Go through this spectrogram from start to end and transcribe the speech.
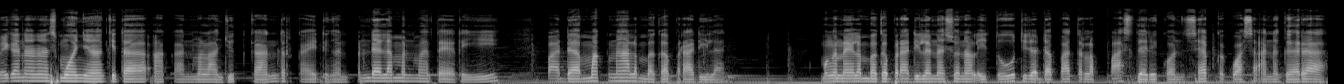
Baik anak-anak semuanya, kita akan melanjutkan terkait dengan pendalaman materi pada makna lembaga peradilan. Mengenai lembaga peradilan nasional itu tidak dapat terlepas dari konsep kekuasaan negara.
